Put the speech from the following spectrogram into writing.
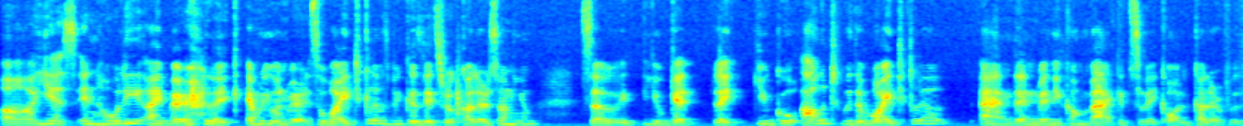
uh, yes in holi i wear like everyone wears white clothes because they throw colors on you. So it, you get like you go out with a white cloth and then when you come back it's like all colorful.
